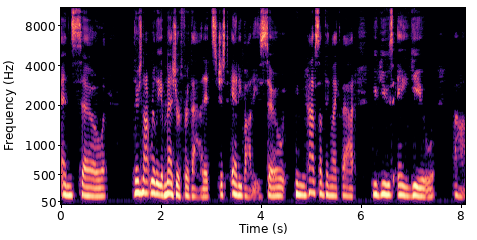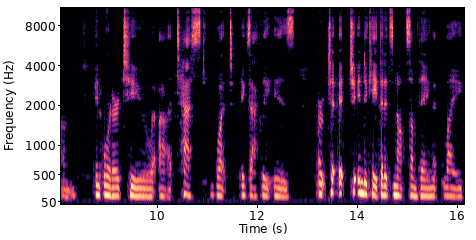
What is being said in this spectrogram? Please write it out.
And so there's not really a measure for that. It's just antibodies. So when you have something like that, you use AU um, in order to uh, test what exactly is, or to to indicate that it's not something like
